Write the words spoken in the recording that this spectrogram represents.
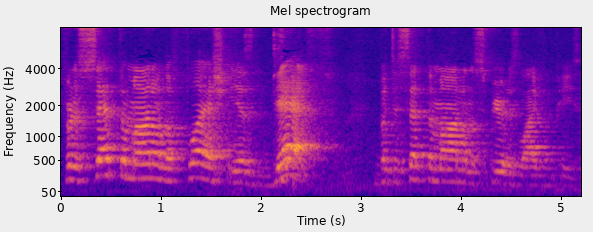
For to set the mind on the flesh is death, but to set the mind on the Spirit is life and peace.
